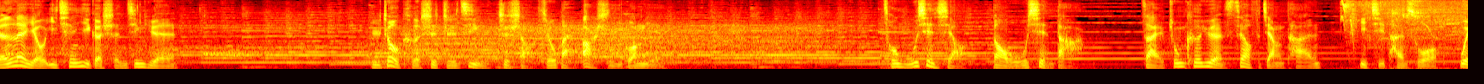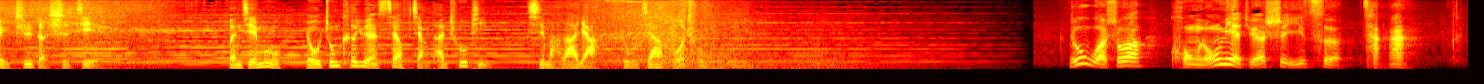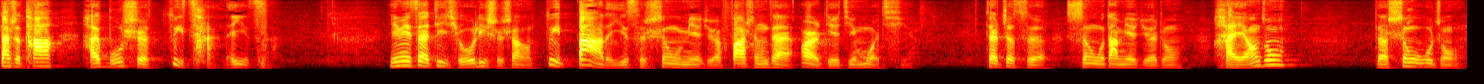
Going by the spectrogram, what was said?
人类有一千亿个神经元，宇宙可视直径至少九百二十亿光年。从无限小到无限大，在中科院 SELF 讲坛一起探索未知的世界。本节目由中科院 SELF 讲坛出品，喜马拉雅独家播出。如果说恐龙灭绝是一次惨案，但是它还不是最惨的一次，因为在地球历史上最大的一次生物灭绝发生在二叠纪末期，在这次生物大灭绝中，海洋中的生物物种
